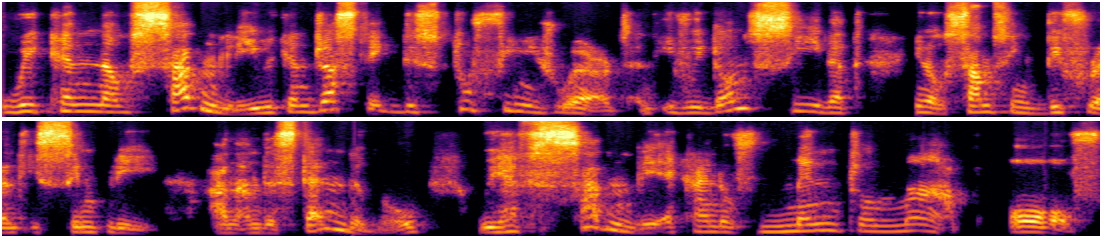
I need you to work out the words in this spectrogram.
we can now suddenly, we can just take these two Finnish words, and if we don't see that, you know, something different is simply ununderstandable, we have suddenly a kind of mental map of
